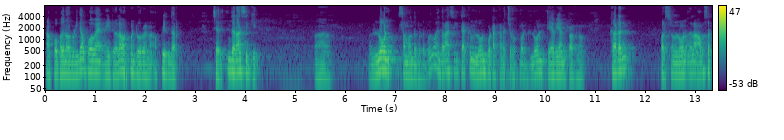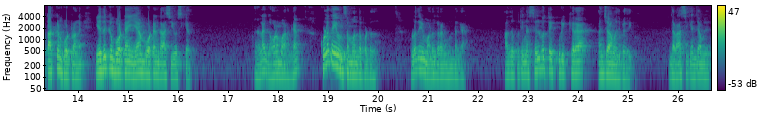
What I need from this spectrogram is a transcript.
நான் இப்போ பதினோரு மணிக்கு தான் போவேன். நைட்டு எல்லாம் ஒர்க் பண்ணிட்டு வருவேன். அப்படி இருந்தார். சரி இந்த ராசிக்கு லோன் சம்மந்தப்பட்ட பொதுவாக இந்த ராசிக்கு டக்குன்னு லோன் போட்டால் கிடச்சிரும். பட் லோன் தேவையான்னு பார்க்கணும். கடன் பர்சனல் லோன் அதெல்லாம் அவசரம் டக்குன்னு போட்டுருவாங்க. எதுக்கும் போட்டேன்? ஏன் போட்டேன் இந்த ராசி யோசிக்காது. அதனால் கவனமாக இருங்க. குலதெய்வம் சம்மந்தப்பட்டது குலதெய்வம் அனுகிரகம் உண்டுங்க. அது பார்த்திங்கன்னா செல்வத்தை குறிக்கிற அஞ்சாம் அதிபதி. இந்த ராசிக்கு அஞ்சாம்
